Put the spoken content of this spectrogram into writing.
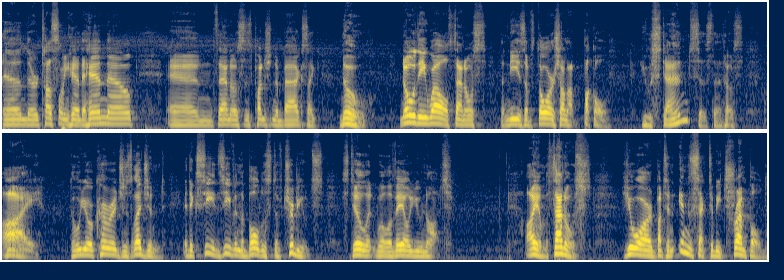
And they're tussling hand to hand now, and Thanos is punching him back. It's like, no, know thee well, Thanos, the knees of Thor shall not buckle. You stand, says Thanos. Aye, though your courage is legend, it exceeds even the boldest of tributes. Still, it will avail you not. I am Thanos. You are but an insect to be trampled.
